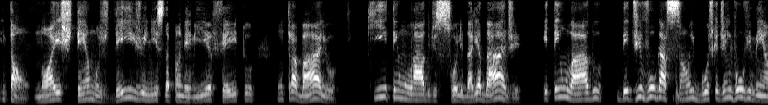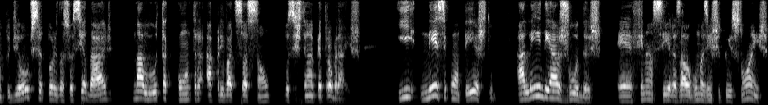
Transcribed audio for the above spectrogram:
Então, nós temos, desde o início da pandemia, feito um trabalho que tem um lado de solidariedade e tem um lado de divulgação e busca de envolvimento de outros setores da sociedade na luta contra a privatização do sistema Petrobras. E, nesse contexto, além de ajudas é, financeiras a algumas instituições,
